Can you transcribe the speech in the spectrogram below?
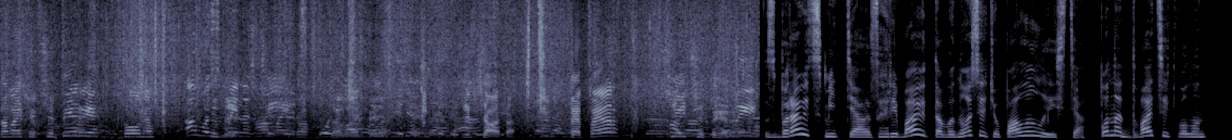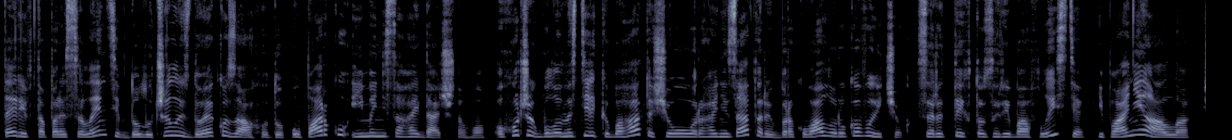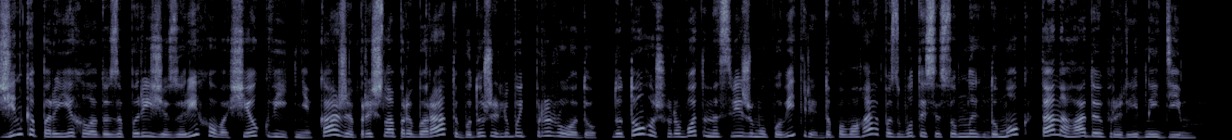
давайте чотири. Хто у нас? А ось ви наш Давайте. Дівчата. Тепер чотири. Збирають сміття, згрібають та виносять опале листя. Понад 20 волонтерів та переселенців долучились до екозаходу у парку імені Сагайдачного. Охочих було настільки багато, що у організаторів бракувало рукавичок. Серед тих, хто згрібав листя, і пані Алла. Жінка переїхала до Запоріжжя з Оріхова ще у квітні. Каже, прийшла прибирати, бо дуже любить природу. До того ж, робота на свіжому повітрі допомагає позбутися сумних думок та нагадує про рідний дім.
